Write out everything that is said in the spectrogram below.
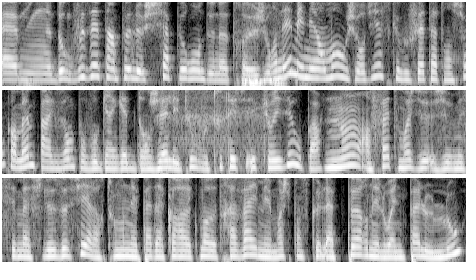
Euh, donc vous êtes un peu le chaperon de notre journée, mais néanmoins aujourd'hui, est-ce que vous faites attention quand même, par exemple pour vos guinguettes d'Angèle et tout, vous tout est sécurisé ou pas? Non, en fait, moi, je, je, mais c'est ma philosophie. Alors, tout le monde n'est pas d'accord avec moi au travail, mais moi, je pense que la peur n'éloigne pas le loup.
